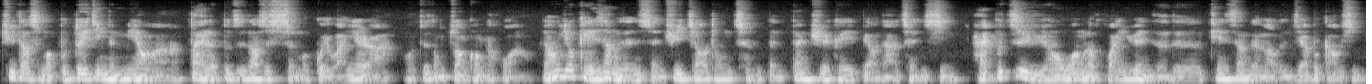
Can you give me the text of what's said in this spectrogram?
去到什么不对劲的庙啊，拜了不知道是什么鬼玩意儿啊，哦这种状况的话，然后又可以让人省去交通成本，但却可以表达诚心，还不至于哦忘了还愿，惹得天上的老人家不高兴。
